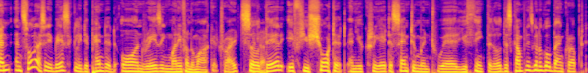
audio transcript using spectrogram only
and and Solar City basically depended on raising money from the market. Right. So Okay. there, if you short it and you create a sentiment where you think that oh, this company is going to go bankrupt,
